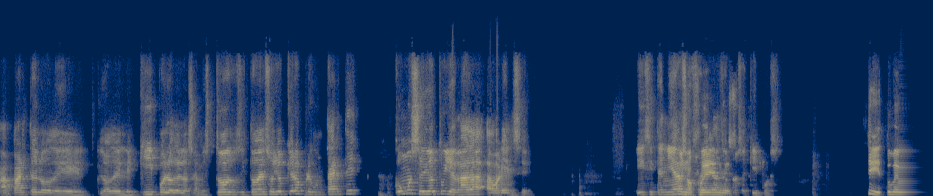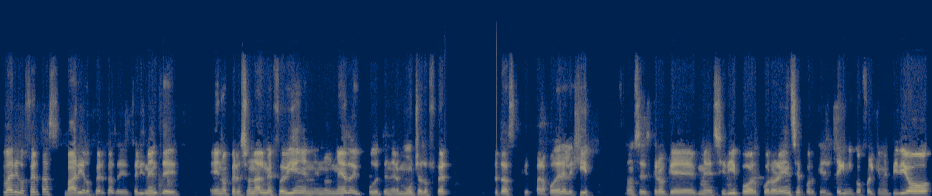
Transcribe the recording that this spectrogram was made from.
aparte lo, de, lo del equipo, lo de los amistosos y todo eso, yo quiero preguntarte cómo se dio tu llegada a Orense y si tenías bueno, fue... de otros equipos. Sí, tuve varias ofertas, varias ofertas. De, felizmente, en lo personal me fue bien en, en Olmedo y pude tener muchas ofertas para poder elegir. Entonces creo que me decidí por, por Orense porque el técnico fue el que me pidió,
